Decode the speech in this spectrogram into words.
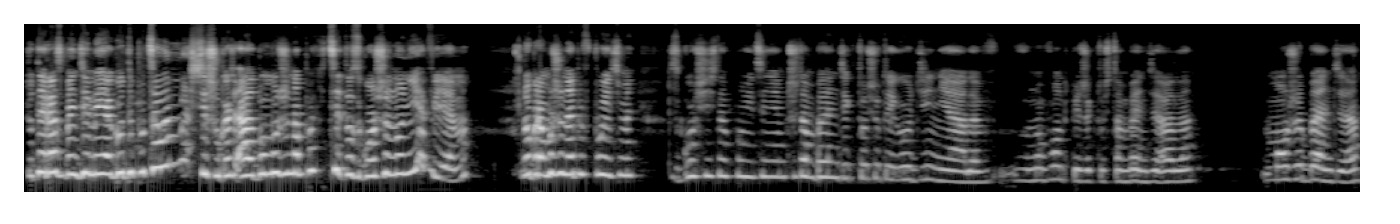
to teraz będziemy Jagody po całym mieście szukać, albo może na policję to zgłoszę, no nie wiem. Dobra, może najpierw powiedzmy, zgłosić na policję, nie wiem czy tam będzie ktoś o tej godzinie, ale no wątpię, że ktoś tam będzie, ale może będzie.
